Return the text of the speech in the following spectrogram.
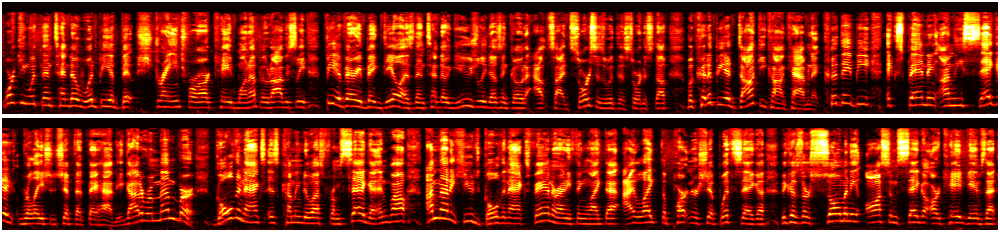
working with Nintendo would be a bit strange for Arcade1Up. It would obviously be a very big deal as Nintendo usually doesn't go to outside sources with this sort of stuff. But could it be a Donkey Kong cabinet? Could they be expanding on the Sega relationship that they have? You got to remember, Golden Axe is coming to us from Sega. And while I'm not a huge Golden Axe fan or anything like that, I like the partnership with Sega because there's so many awesome Sega arcade games that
